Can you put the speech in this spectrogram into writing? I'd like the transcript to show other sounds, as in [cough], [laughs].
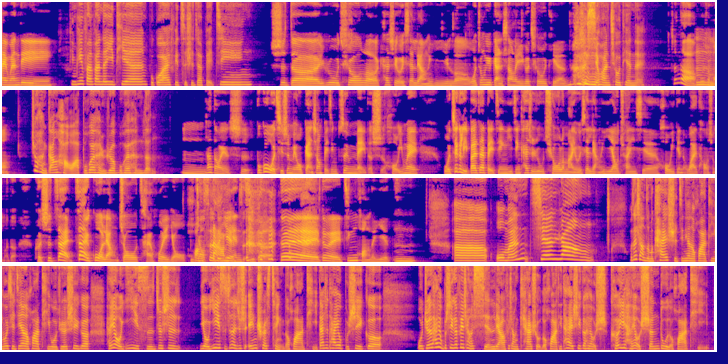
Hi Wendy，平平凡凡的一天。不过艾菲此时在北京。是的，入秋了，开始有一些凉意了。我终于赶上了一个秋天，很喜 [laughs] 欢秋天呢。真的？为什么？嗯，就很刚好啊，不会很热，不会很冷。嗯，那倒也是。不过我其实没有赶上北京最美的时候，因为。我这个礼拜在北京已经开始入秋了嘛，有一些凉意，要穿一些厚一点的外套什么的。可是再再过两周才会有比较大面积的，[laughs] 的对对，金黄的叶子。嗯，呃，我们先让我在想怎么开始今天的话题，因为其实今天的话题我觉得是一个很有意思，就是有意思，真的就是 interesting 的话题，但是它又不是一个。我觉得它又不是一个非常闲聊、非常 casual 的话题，它也是一个很有可以很有深度的话题。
